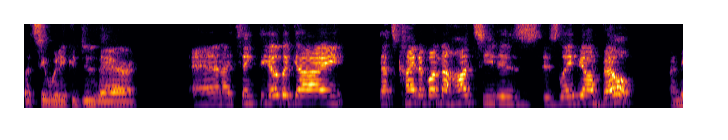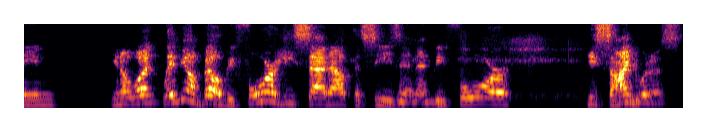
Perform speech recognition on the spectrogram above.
let's see what he could do there. And I think the other guy that's kind of on the hot seat is is Le'Veon Bell. I mean, you know what? Le'Veon Bell, before he sat out the season and before he signed with us,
